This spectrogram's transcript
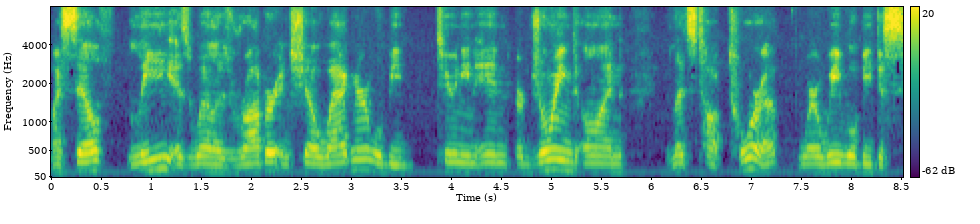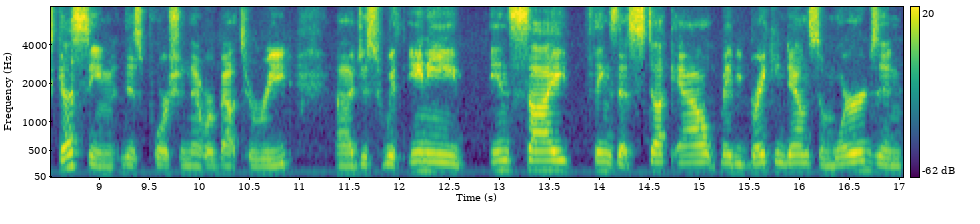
Myself, Leigh, as well as Robert and Shell Wagner will be tuning in or joined on Let's Talk Torah, where we will be discussing this portion that we're about to read, uh, just with any insight, things that stuck out, maybe breaking down some words in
